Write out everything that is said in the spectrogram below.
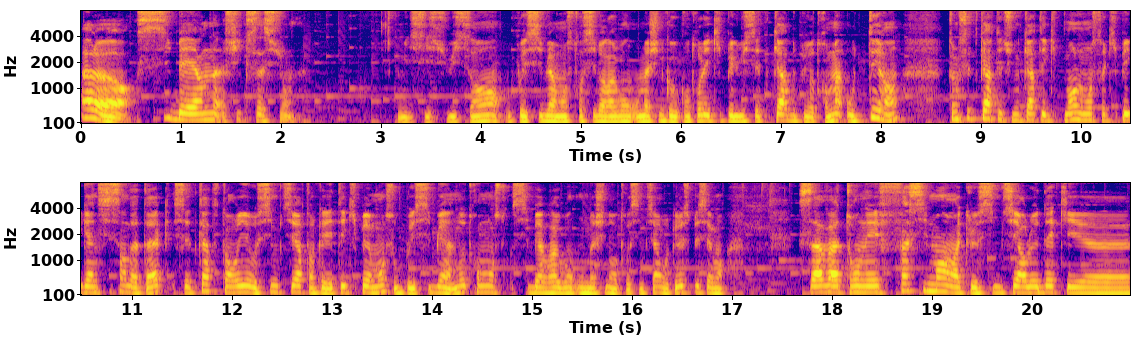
Alors, Cyberne Fixation. 1600. Vous pouvez cibler un monstre cyberdragon ou machine que vous contrôlez, équipez-lui cette carte depuis votre main ou terrain. Tant que cette carte est une carte équipement, le monstre équipé gagne 600 d'attaque. Cette carte est envoyée au cimetière tant qu'elle est équipée à monstre. Vous pouvez cibler un autre monstre cyberdragon ou machine dans votre cimetière, invoquez-le spécialement. Ça va tourner facilement avec le cimetière, le deck et, euh,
